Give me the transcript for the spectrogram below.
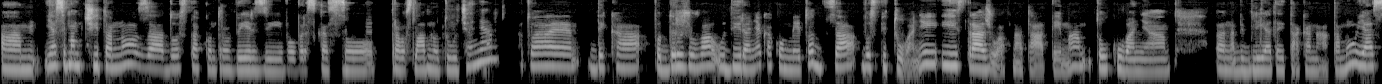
Um, јас имам читано за доста контроверзии во врска со православното учење, а тоа е дека поддржува удирање како метод за воспитување и истражував на таа тема, толкување на Библијата и така натаму. Јас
